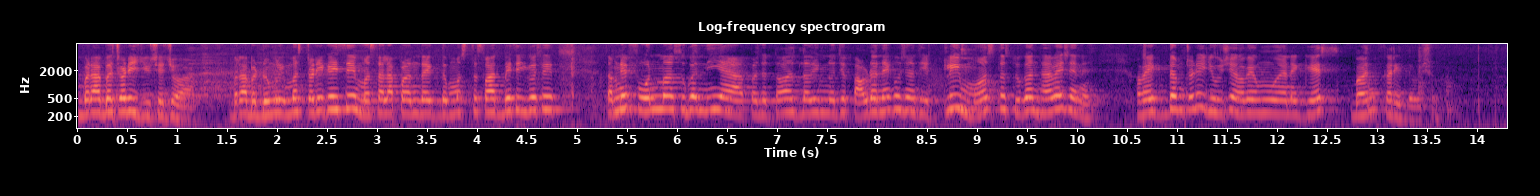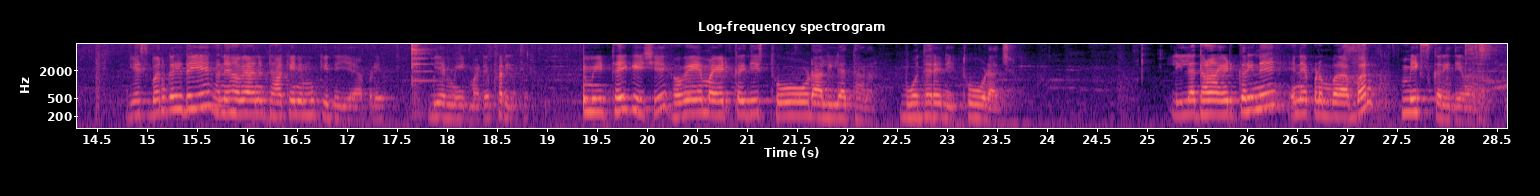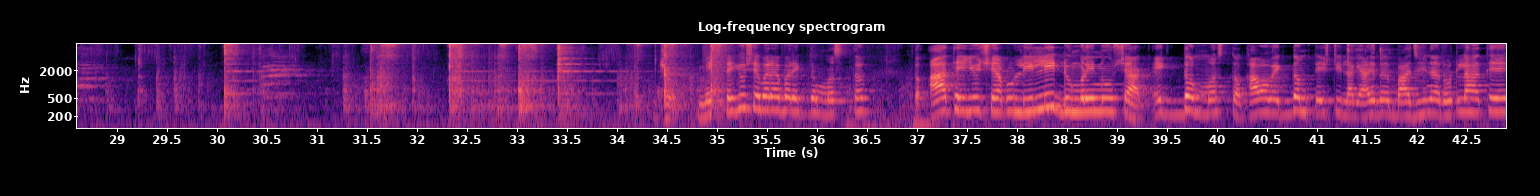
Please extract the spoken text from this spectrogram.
બરાબર ચડી ગયું છે, જો આ. બરાબર, ડુંગળી મસ્ત ચડી ગઈ છે, મસાલા પણ અંદર એકદમ મસ્ત સ્વાદ બેસી ગયો છે. તમને ફોનમાં સુગંધ નહીં આવે પણ તજ લવિંગનો જે પાવડર નાખ્યો છે ને, એટલી મસ્ત સુગંધ આવે છે ને, હવે એકદમ ચડી ગયું છે. હવે હું એને ગેસ બંધ કરી દઉં છું. ગેસ બંધ કરી દઈએ અને હવે આને ઢાંકીને મૂકી દઈએ આપણે બે મિનિટ માટે ફરીથી. બે મિનિટ થઈ ગઈ છે, હવે એમાં એડ કરી દઈશ થોડા લીલા ધાણા. વધારે નહીં, થોડા જ. લીલા ધાણા એડ કરીને એને પણ બરાબર મિક્સ કરી દેવાના જો મિક્સ થઈ ગયું છે બરાબર, એકદમ મસ્ત. તો આ થઈ ગયું છે આપણું લીલી ડુંગળીનું શાક. એકદમ મસ્ત, ખાવામાં એકદમ ટેસ્ટી લાગે. આજે તમે બાજરીના રોટલા હાથે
